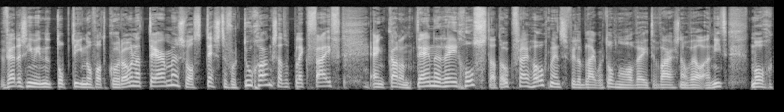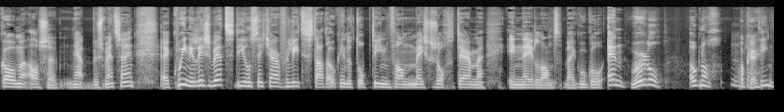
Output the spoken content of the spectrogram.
Verder zien we in de top 10 nog wat coronatermen, zoals testen voor toegang, staat op plek 5. En quarantaineregels, staat ook vrij hoog. Mensen willen blijkbaar toch nog wel weten waar ze nou wel en niet mogen komen als ze ja, besmet zijn. Eh, Queen Elizabeth, die ons dit jaar verliet, staat ook in de top 10 van meest gezochte termen in Nederland bij Google. En Wordle. Ook nog. Oké. plek 10.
